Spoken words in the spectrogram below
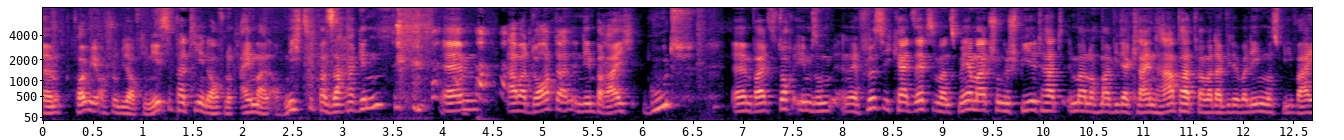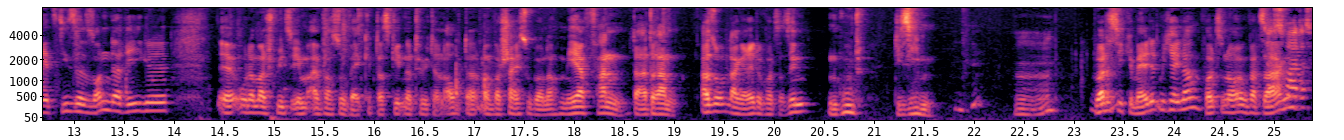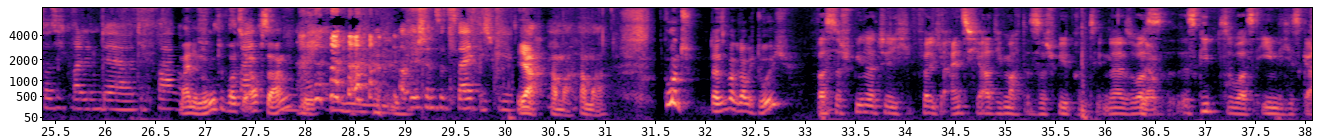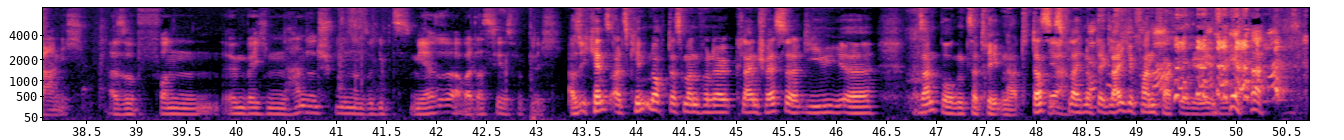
Ähm, Freue mich auch schon wieder auf die nächste Partie, in der Hoffnung, einmal auch nicht zu versagen. ähm, aber dort dann in dem Bereich gut, ähm, weil es doch eben so in der Flüssigkeit, selbst wenn man es mehrmals schon gespielt hat, immer noch mal wieder kleinen hapert, weil man dann wieder überlegen muss, wie war jetzt diese Sonderregel äh, oder man spielt es eben einfach so weg. Das geht natürlich dann auch, da hat man wahrscheinlich sogar noch mehr Fun da dran. Also, lange Rede, kurzer Sinn, ein gut, die sieben. Du hattest dich gemeldet, Michaela? Wolltest du noch irgendwas Das sagen? war das, was ich gerade in der die Frage. Meine Note wolltest du auch sagen? Nein. Ob wir schon zu zweit gespielt haben. Ja, Hammer, Hammer. Gut, dann sind wir, glaube ich, durch. Was das Spiel natürlich völlig einzigartig macht, ist das Spielprinzip. Ne? Sowas, Es gibt sowas ähnliches gar nicht. Also von irgendwelchen Handelsspielen und so gibt es mehrere, aber das hier ist wirklich. Also ich kenne es als Kind noch, dass man von der kleinen Schwester die äh, Sandburgen zertreten hat. Das Ja. ist vielleicht noch Das der gleiche? Fun-Faktor gewesen.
